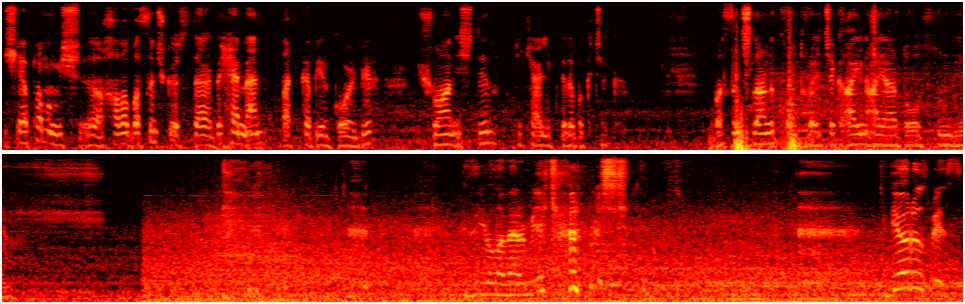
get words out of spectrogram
e, şey yapamamış e, hava basınç gösterdi hemen dakika bir gol bir. Şu an işte tekerleklere bakacak. Basınçlarını kontrol edecek aynı ayarda olsun diye. Bizi yola vermeye gelmiş. Gidiyoruz biz.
